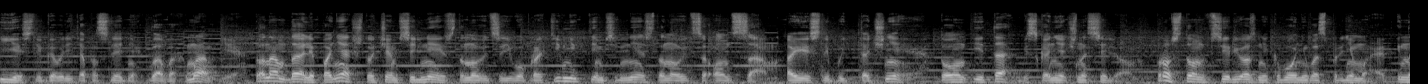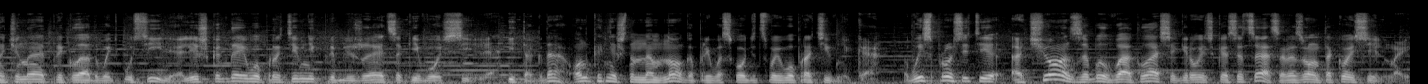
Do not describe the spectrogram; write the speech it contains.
И если говорить о последних главах манги, то нам дали понять, что чем сильнее становится его противник, тем сильнее становится он сам. А если быть точнее, то он и так бесконечно силен. Просто он всерьез никого не воспринимает и начинает прикладывать усилия, лишь когда его противник приближается к его силе. И тогда он, конечно, намного превосходит своего противника. Вы спросите, а чё он забыл в А-классе Геройской ассоциации, раз он такой сильный?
